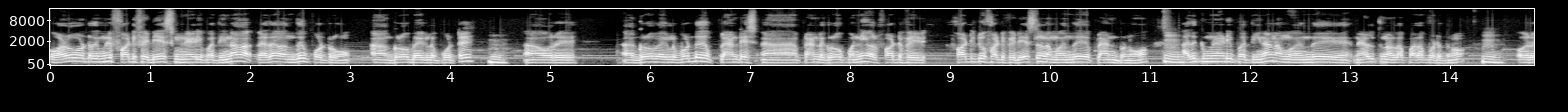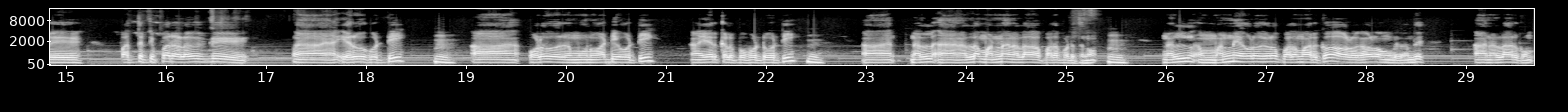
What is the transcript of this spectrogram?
உழவு ஓட்டுறதுக்கு முன்னாடி ஃபார்ட்டி ஃபைவ் டேஸ் முன்னாடி பார்த்தீங்கன்னா விதை வந்து போட்டுருவோம். க்ரோ பேக்கில் போட்டு ஒரு க்ரோ பேக்கில் போட்டு பிளான்டேஷன் பிளான்ட்டை க்ரோ பண்ணி ஒரு forty five forty to forty five டேஸில் நம்ம வந்து பிளான் பண்ணுவோம். அதுக்கு முன்னாடி பார்த்தீங்கன்னா நம்ம வந்து நிலத்தை நல்லா பதப்படுத்தணும். ஒரு பத்து டிப்பர் அளவுக்கு எருவை கொட்டி உழவு ஒரு மூணு வாட்டி ஓட்டி ஆஹ் ஏர்கலப்பை போட்டு ஓட்டி நல்ல நல்ல மண்ணை நல்லா பதப்படுத்தணும். நல் மண் எவ்வளோ எவ்வளோ பதமாக இருக்கோ அவ்வளோ எவ்வளோ உங்களுக்கு வந்து நல்லா இருக்கும்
